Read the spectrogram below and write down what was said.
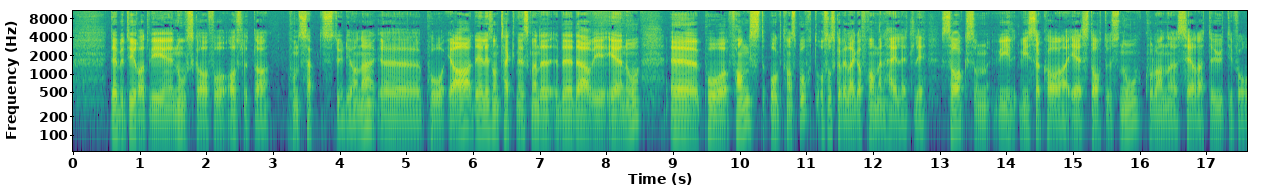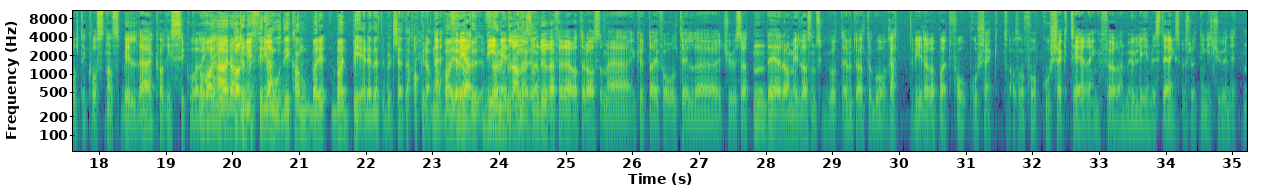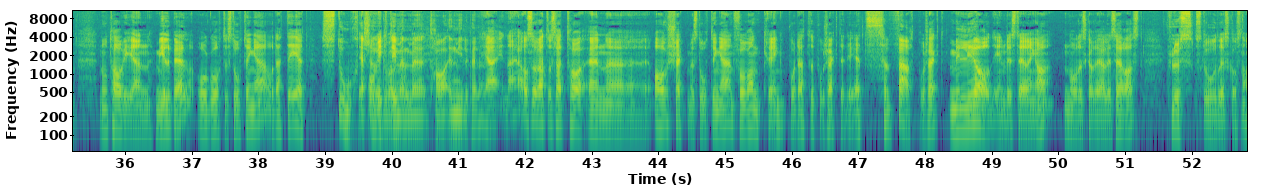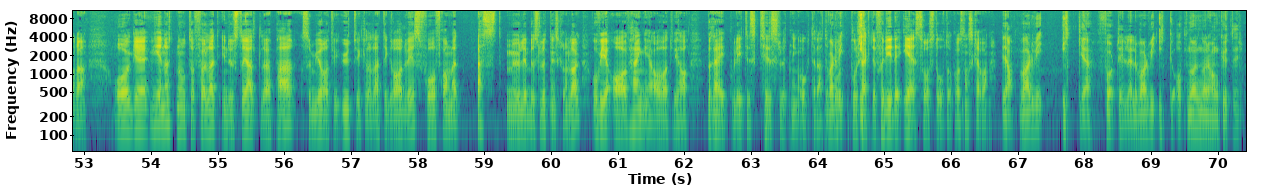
Det betyr at vi nå skal få avslutta konseptstudiene eh, på Ja, det er litt sånn teknisk, men det, det er der vi er nå. Eh, på fangst og transport. Og så skal vi legge fram en helhetlig sak som viser hva er status nå. Hvordan ser dette ut i forhold til kostnadsbildet? Hva risikoer ligger her? Hva gjør at du frimodig kan bar barbere dette budsjettet akkurat nå? Hva Nei, gjør at du de midlene som du refererer til da, som er kutta i forhold til 2017, eh, det er da midler som skulle gått eventuelt til å gå rett videre på et forprosjekt. Altså forprosjektering før en mulig investeringsbeslutning i 2019. Nå tar vi en milepæl og går til Stortinget. og dette er et stort og viktig Jeg skjønner ikke hva du mener med ta en milepæl? Ja, nei, altså rett og slett ta en uh, avsjekk med Stortinget, en forankring på dette prosjektet. Det er et svært prosjekt. Milliardinvesteringer når det skal realiseres, pluss store driftskostnader. Og uh, vi er nødt nå til å følge et industrielt løp her som gjør at vi utvikler dette gradvis, får fram et best mulig beslutningsgrunnlag, og vi er avhengige av at vi har brei politisk tilslutning til dette det prosjektet, fordi det er så stort og kostnadskrevende. Ja, Hva er det vi ikke får til, eller hva er det vi ikke oppnår når han kutter?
